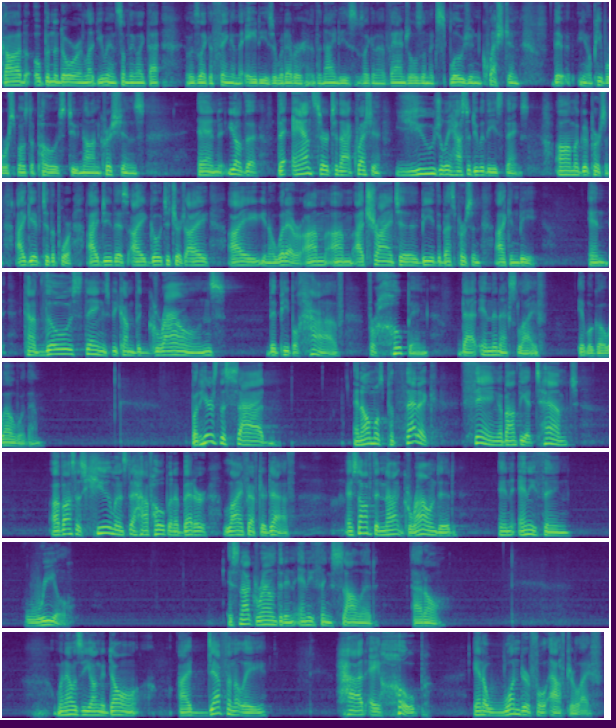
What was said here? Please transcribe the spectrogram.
God open the door and let you in? Something like that. It was like a thing in the 80s or whatever, the 90s. It was like an evangelism explosion question that, you know, people were supposed to pose to non Christians. And, you know, the, the answer to that question usually has to do with these things. Oh, I'm a good person. I give to the poor. I do this. I go to church. I, I, you know, whatever. I'm, I'm, I try to be the best person I can be. And kind of those things become the grounds that people have for hoping that in the next life it will go well with them. But here's the sad and almost pathetic thing about the attempt of us as humans to have hope in a better life after death. It's often not grounded in anything real. It's not grounded in anything solid at all. When I was a young adult, I definitely had a hope in a wonderful afterlife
